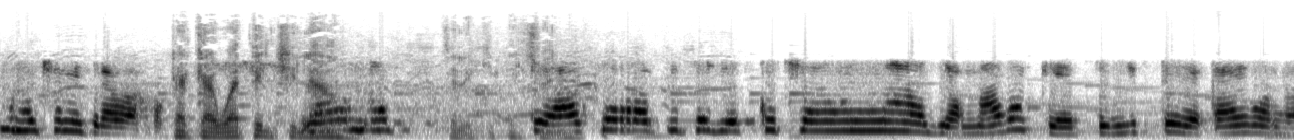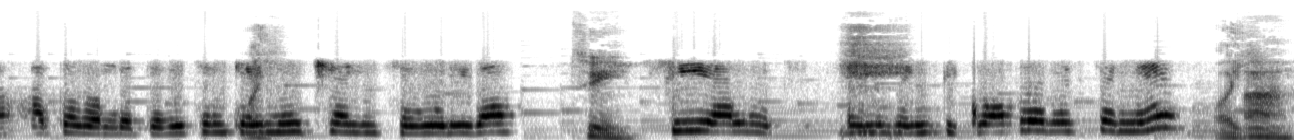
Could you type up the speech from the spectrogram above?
mucho, mi trabajo. cacahuate enchilado. No, no, Se le quita el que hace ratito yo escuché una llamada que tuviste de acá de Guanajuato donde te dicen que hay mucha inseguridad. Sí. Sí, Alex, el 24 de este mes Ah,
